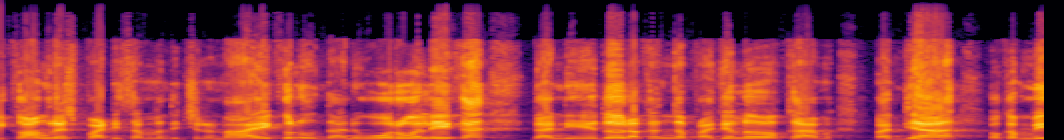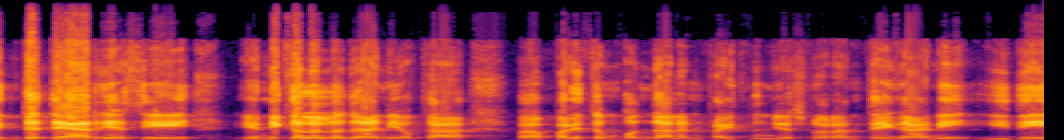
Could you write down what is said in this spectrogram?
ఈ కాంగ్రెస్ పార్టీకి సంబంధించిన నాయకులు దాన్ని ఓర్వలేక దాన్ని ఏదో రకంగా ప్రజల్లో ఒక మధ్య ఒక మిద్దె తయారు చేసి ఎన్నికలలో దాని యొక్క ఫలితం పొందాలని ప్రయత్నం చేస్తున్నారు. అంతేగాని ఇది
